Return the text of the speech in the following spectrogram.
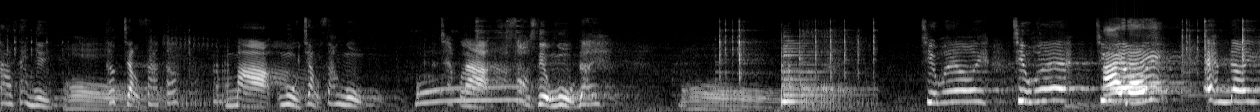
sao thế nhỉ? Thức chẳng ra thức, mà ngủ chẳng ra ngủ. Chắc là sò rượu ngủ đây. Chị Huê ơi, chị Huê, chị Ai Huê đấy? ơi, Em đây.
